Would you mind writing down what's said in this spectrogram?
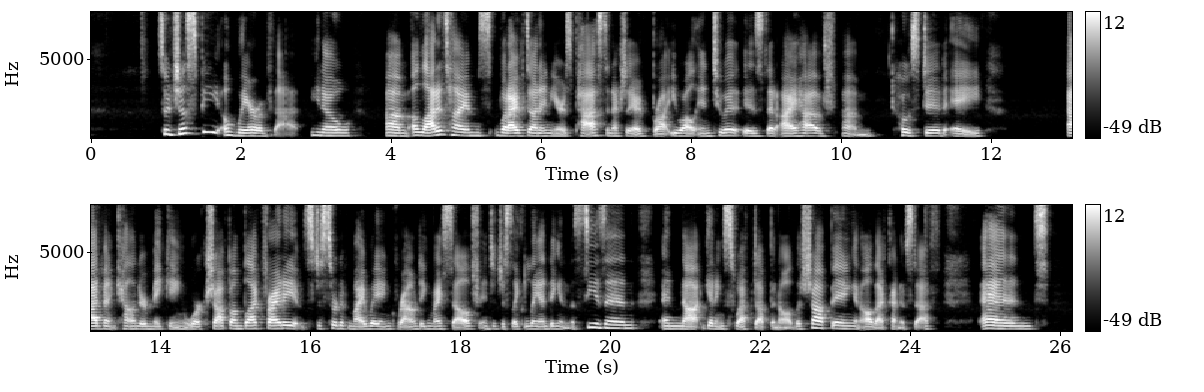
So just be aware of that. You know, um, a lot of times, what I've done in years past, and actually I've brought you all into it, is that I have um, hosted a advent calendar making workshop on Black Friday. It's just sort of my way in grounding myself into just like landing in the season and not getting swept up in all the shopping and all that kind of stuff. And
